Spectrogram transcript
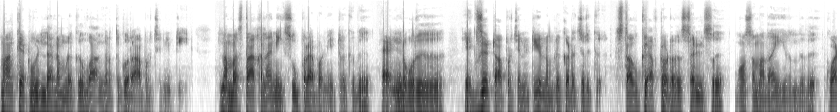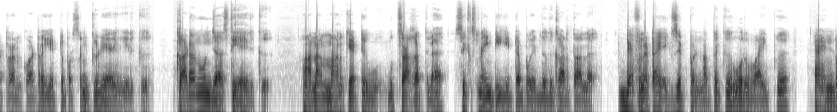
மார்க்கெட் விழுந்தால் நம்மளுக்கு வாங்கிறதுக்கு ஒரு ஆப்பர்ச்சுனிட்டி நம்ம ஸ்டாக்கெல்லாம் இன்றைக்கி சூப்பராக பண்ணிகிட்ருக்குது அண்ட் ஒரு எக்ஸிட் ஆப்பர்ச்சுனிட்டியும் நம்மளுக்கு கிடச்சிருக்கு. ஸ்டவ் கிராஃப்டோட ரிசல்ட்ஸு மோசமாக தான் இருந்தது. குவார்டர் அண்ட் குவார்டர் எட்டு பர்சன்ட் கீழே இறங்கி இருக்குது கடனும் ஜாஸ்தியாக இருக்குது ஆனால் மார்க்கெட்டு உற்சாகத்தில் சிக்ஸ் நைன்ட்டி கிட்ட போயிருந்தது கார்த்தால் டெஃபினட்டாக எக்ஸிட் பண்ணதுக்கு ஒரு வாய்ப்பு. அண்ட்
